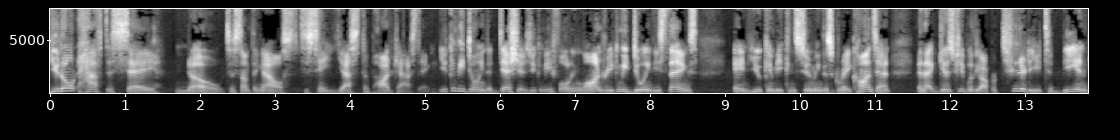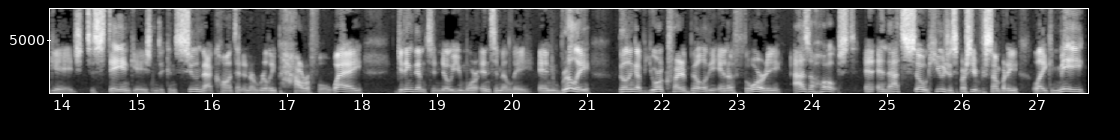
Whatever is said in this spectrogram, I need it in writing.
You don't have to say no to something else to say yes to podcasting. You can be doing the dishes. You can be folding laundry. You can be doing these things and you can be consuming this great content. And that gives people the opportunity to be engaged, to stay engaged, and to consume that content in a really powerful way. getting them to know you more intimately, and really building up your credibility and authority as a host. And, and that's so huge, especially for somebody like me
